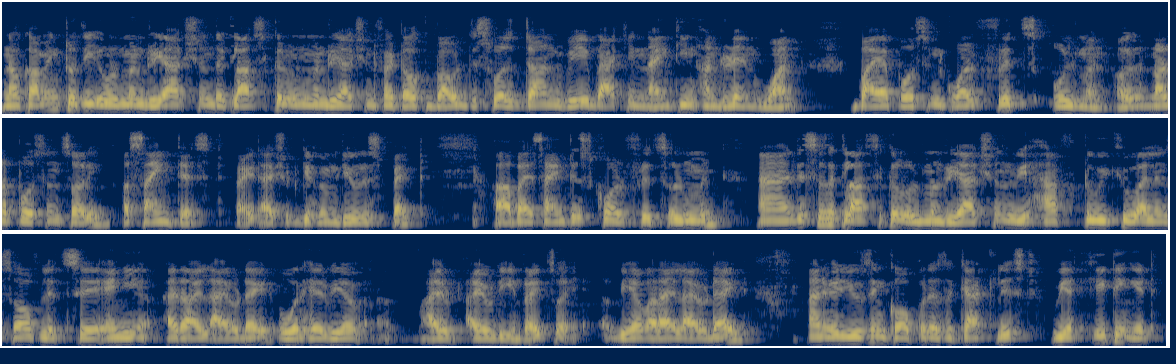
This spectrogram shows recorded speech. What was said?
now coming to the Ullmann reaction the classical Ullmann reaction if I talk about this was done way back in 1901 by a person called Fritz Ullmann or not a person sorry a scientist right? I should give him due respect uh, by a scientist called Fritz Ullmann and this is a classical Ullmann reaction. We have two equivalents of let's say any aryl iodide. Over here we have iodine right? So we have aryl iodide and we're using copper as a catalyst. We are heating it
